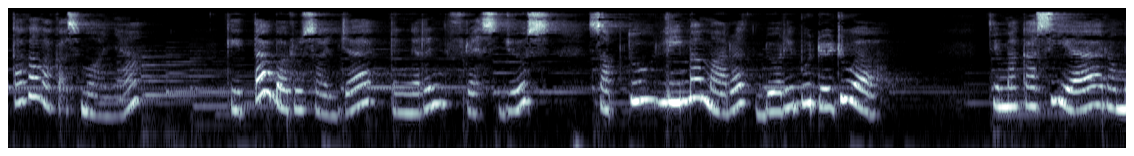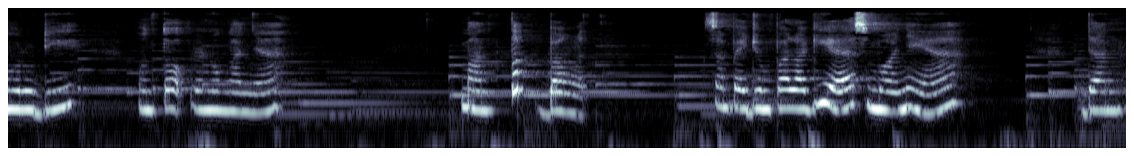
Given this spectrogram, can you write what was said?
kakak-kakak semuanya, kita baru saja dengerin Fresh Juice Sabtu 5 Maret 2022. Terima kasih ya Romo Rudi untuk renungannya. Mantep banget. Sampai jumpa lagi ya semuanya ya. Dan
